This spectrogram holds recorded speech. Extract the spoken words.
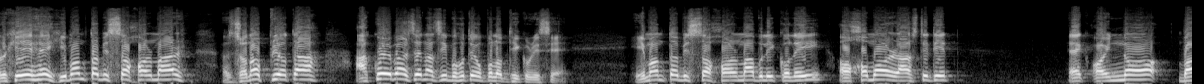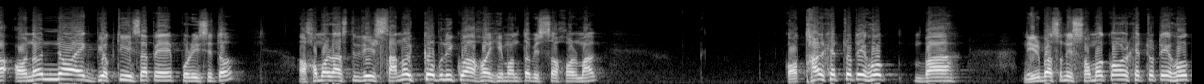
আৰু সেয়েহে হিমন্ত বিশ্ব শৰ্মাৰ জনপ্ৰিয়তা আকৌ এবাৰ যেন আজি বহুতে উপলব্ধি কৰিছে। হিমন্ত বিশ্ব শৰ্মা বুলি ক'লেই অসমৰ ৰাজনীতিত এক অন্য বা অনন্য এক ব্যক্তি হিচাপে পৰিচিত। অসমৰ ৰাজনীতিৰ চাণক্য বুলি কোৱা হয় হিমন্ত বিশ্ব শৰ্মাক। কথাৰ ক্ষেত্ৰতে হওক বা নিৰ্বাচনী চমকৰ ক্ষেত্ৰতে হওক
